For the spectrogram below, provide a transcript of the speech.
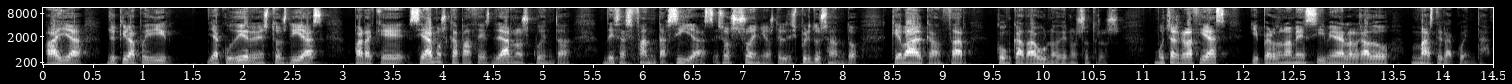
A ella yo quiero pedir y acudir en estos días para que seamos capaces de darnos cuenta de esas fantasías, esos sueños del Espíritu Santo que va a alcanzar con cada uno de nosotros. Muchas gracias y perdóname si me he alargado más de la cuenta.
